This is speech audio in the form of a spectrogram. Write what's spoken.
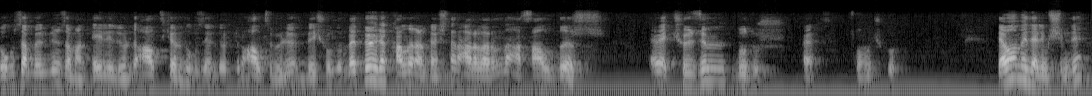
9'a böldüğün zaman 54'ü 6 kere 9 54'tür. 6 bölü 5 olur. Ve böyle kalır arkadaşlar. Aralarında asaldır. Evet çözüm budur. Evet sonuç bu. Devam edelim şimdi.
